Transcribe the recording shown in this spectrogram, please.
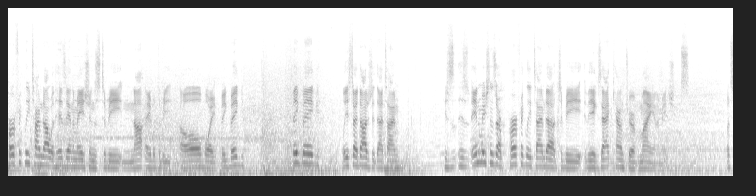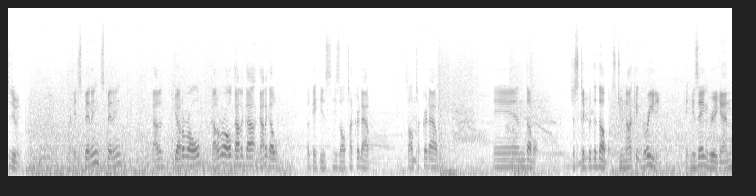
perfectly timed out with his animations to be not able to be... Oh boy. Big, big. Big, big. At least I dodged it that time. His, his animations are perfectly timed out to be the exact counter of my animations. What's he doing? Okay, spinning, spinning. Gotta, gotta roll. Gotta roll. Gotta, gotta, gotta go. Okay, he's he's all tuckered out. He's all tuckered out. And double. Just stick with the doubles. Do not get greedy. Okay, he's angry again.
